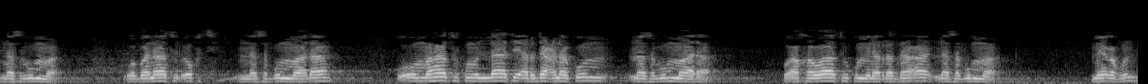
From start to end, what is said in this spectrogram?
نسبما وبنات الأخت نسبما لا. وأمهاتكم اللاتي أرضعنكم نسبما لا وأخواتكم من الرداء نسبما ميغا كن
